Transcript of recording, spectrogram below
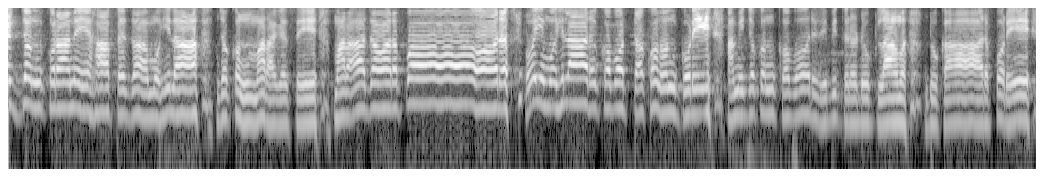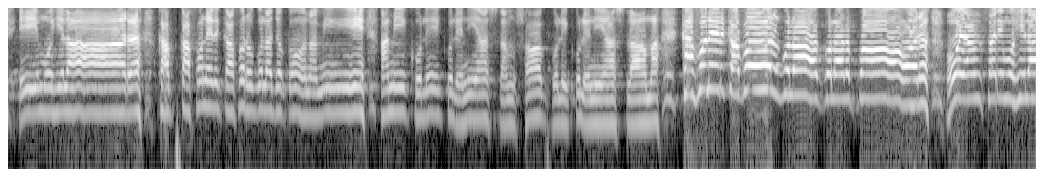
একজন কোরআনে হাফেজা মহিলা যখন মারা গেছে, মারা যাওয়ার পর ওই মহিলার কবরটা খনন করে আমি যখন কবরের ভিতরে ঢুকলাম, ঢোকার পরে এই মহিলার কাফনের কাপড়গুলা যখন আমি আমি কোলে কোলে নিয়ে আসলাম, সব কোলে কোলে নিয়ে আসলাম, কাফনের কাপড়গুলা কোলার পর ওই আনসারি মহিলা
